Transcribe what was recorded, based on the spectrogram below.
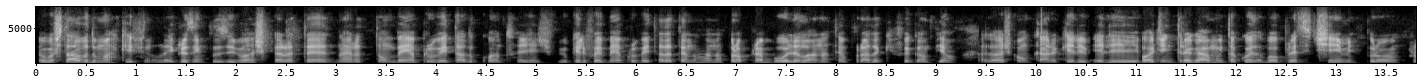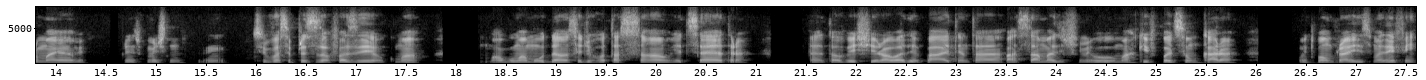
Eu gostava do Markif no Lakers, inclusive, eu acho que era até não era tão bem aproveitado quanto. A gente viu que ele foi bem aproveitado até na, na própria bolha lá na temporada que foi campeão. Mas eu acho que é um cara que ele, ele pode entregar muita coisa boa para esse time, pro, pro Miami. Principalmente se você precisar fazer alguma, alguma mudança de rotação e etc. É, talvez tirar o Adebayo e tentar passar mais o time, o Markif pode ser um cara muito bom para isso. Mas enfim,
